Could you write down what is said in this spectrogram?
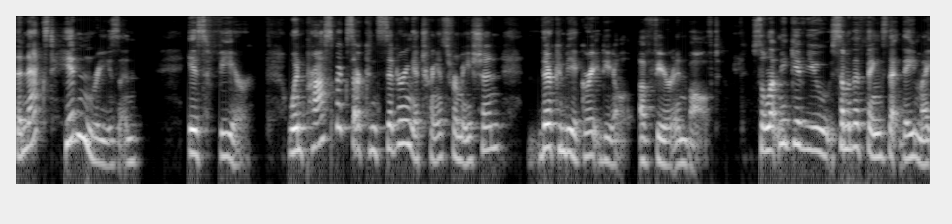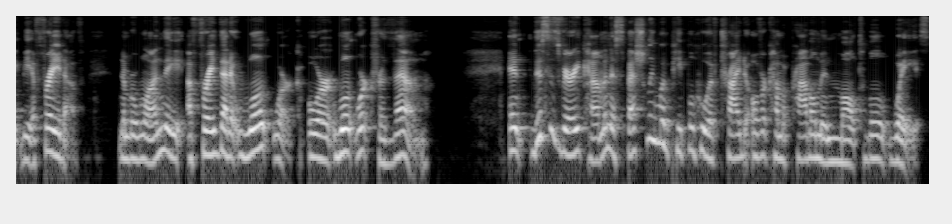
The next hidden reason is fear. When prospects are considering a transformation there can be a great deal of fear involved. So let me give you some of the things that they might be afraid of. Number one they afraid that it won't work or won't work for them and this is very common, especially when people who have tried to overcome a problem in multiple ways.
